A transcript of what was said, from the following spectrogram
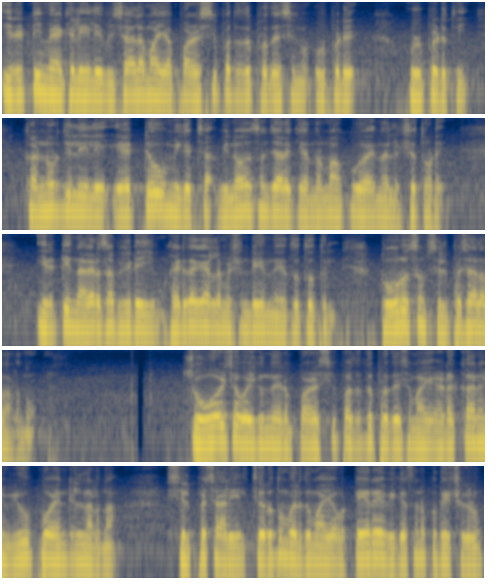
ഇരിട്ടി മേഖലയിലെ വിശാലമായ പഴശ്ശി പദ്ധതി പ്രദേശങ്ങൾ ഉൾപ്പെടെ ഉൾപ്പെടുത്തി കണ്ണൂർ ജില്ലയിലെ ഏറ്റവും മികച്ച വിനോദസഞ്ചാര കേന്ദ്രമാക്കുക എന്ന ലക്ഷ്യത്തോടെ ഇരിട്ടി നഗരസഭയുടെയും ഹരിത കേരള മിഷന്റെയും നേതൃത്വത്തിൽ ടൂറിസം ശില്പശാല നടന്നു. ചൊവ്വാഴ്ച വൈകുന്നേരം പഴശ്ശി പദ്ധതി പ്രദേശമായ എടക്കാനം വ്യൂ പോയിന്റിൽ നടന്ന ശില്പശാലയിൽ ചെറുതും വലുതുമായ ഒട്ടേറെ വികസന പ്രതീക്ഷകളും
